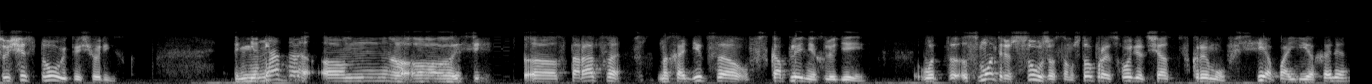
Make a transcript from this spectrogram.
Существует еще риск. Не надо э, э, стараться находиться в скоплениях людей вот э, смотришь с ужасом, что происходит сейчас в Крыму. Все поехали,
